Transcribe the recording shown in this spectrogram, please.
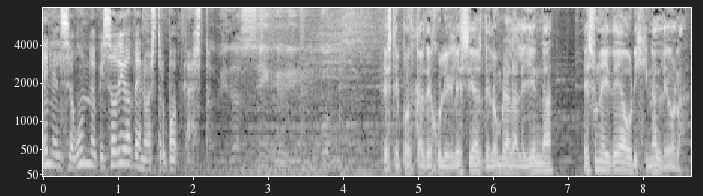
en el segundo episodio de nuestro podcast. Este podcast de Julio Iglesias, del hombre a la leyenda, es una idea original de Ola.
